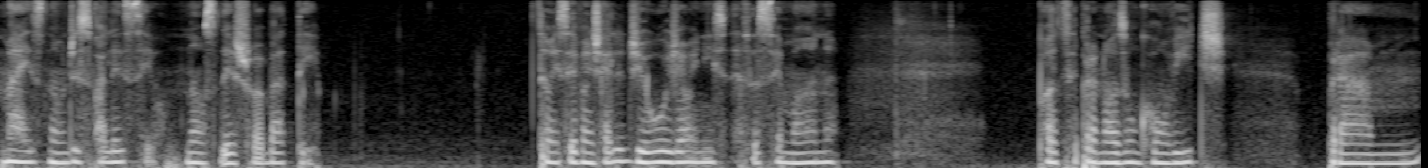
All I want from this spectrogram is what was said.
mas não desfaleceu, não se deixou abater. Então, esse evangelho de hoje, ao início dessa semana, pode ser para nós um convite para hum,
